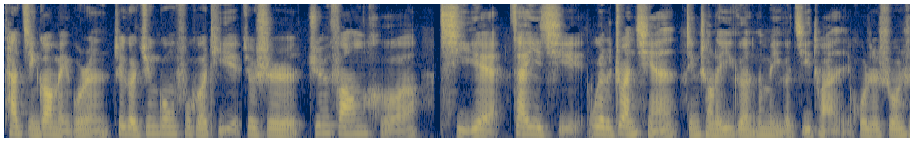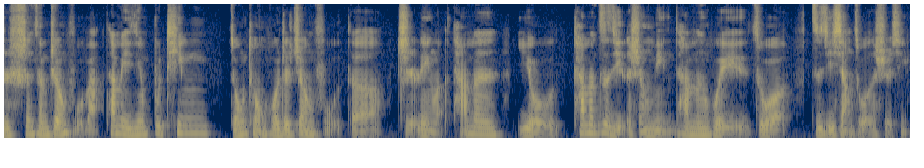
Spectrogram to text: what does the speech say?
他警告美国人这个。军工复合体就是军方和企业在一起为了赚钱。形成了一个那么一个集团，或者说是深层政府吧。他们已经不听总统或者政府的指令了，他们有他们自己的生命，他们会做自己想做的事情。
